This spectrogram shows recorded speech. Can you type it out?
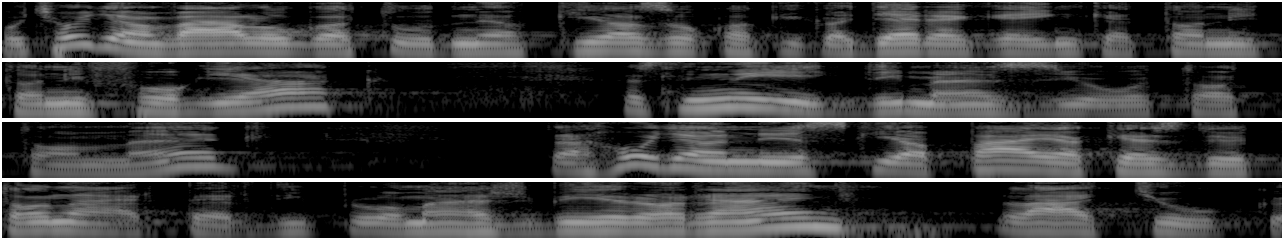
hogy hogyan válogatódnak ki azok, akik a gyerekeinket tanítani fogják. Ezt négy dimenziót adtam meg. Tehát hogyan néz ki a pályakezdő tanár per diplomás bérarány? Látjuk,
